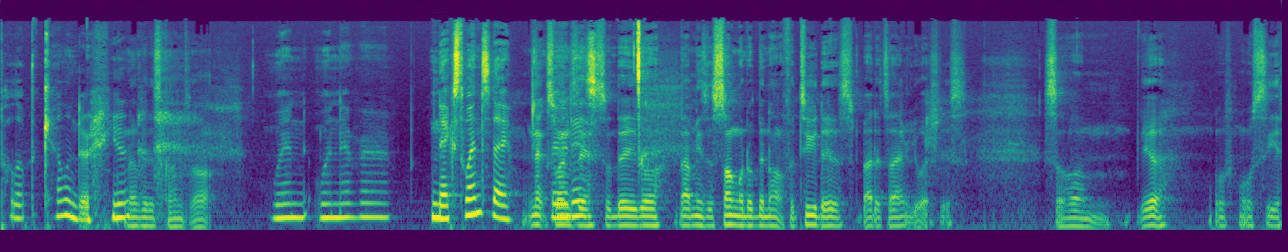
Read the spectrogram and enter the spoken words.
pull up the calendar here. Whenever this comes out. When, whenever. Next Wednesday. Next There Wednesday. So there you go. That means the song would have been out for two days by the time you watch this. So um yeah, we'll we'll see.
